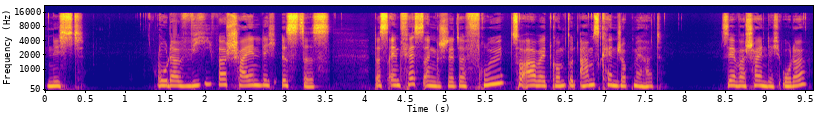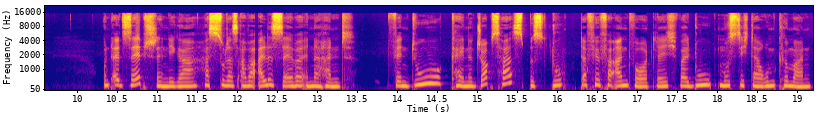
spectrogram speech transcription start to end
nicht. Oder wie wahrscheinlich ist es, dass ein Festangestellter früh zur Arbeit kommt und abends keinen Job mehr hat? Sehr wahrscheinlich, oder? Und als Selbstständiger hast du das aber alles selber in der Hand. Wenn du keine Jobs hast, bist du dafür verantwortlich, weil du musst dich darum kümmern.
